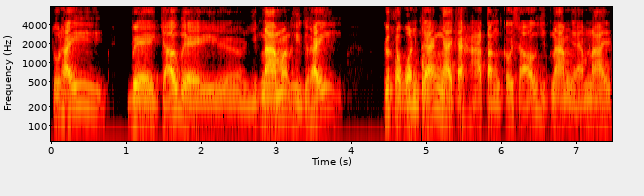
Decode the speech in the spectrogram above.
tôi thấy về trở về ờ, Việt Nam á, thì tôi thấy rất là hoành tráng. Ngay cả hạ tầng cơ sở Việt Nam ngày hôm nay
